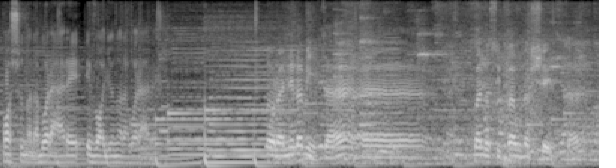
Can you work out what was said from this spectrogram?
possono lavorare e vogliono lavorare. Allora, nella vita, eh, quando si fa una scelta,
